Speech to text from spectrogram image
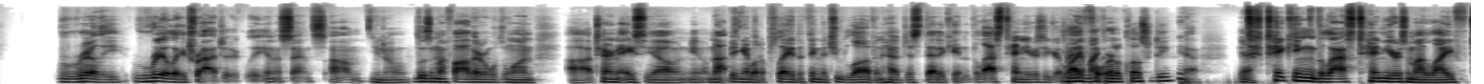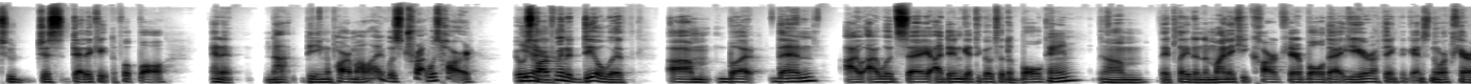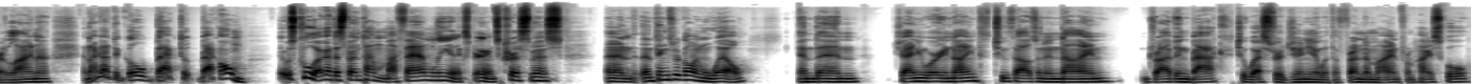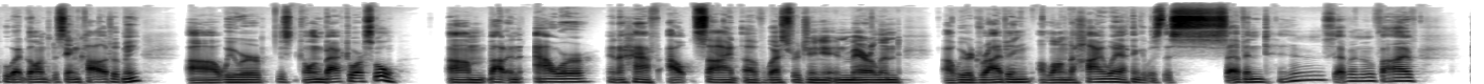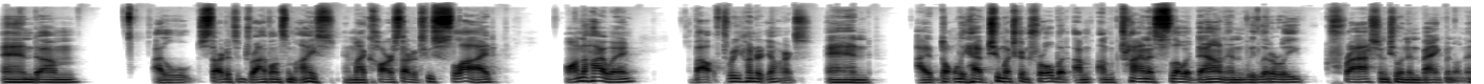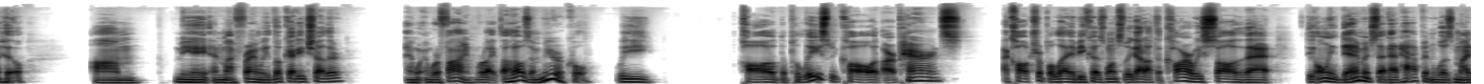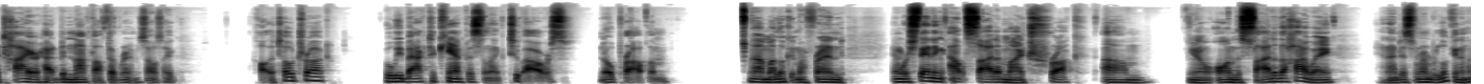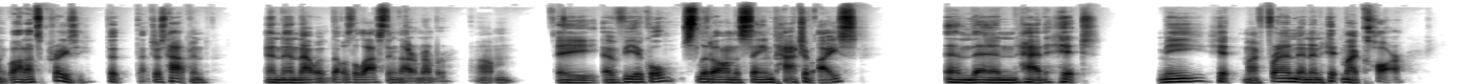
really, really tragically in a sense. Um, you know, losing my father was one, uh, tearing the ACL and, you know, not being able to play the thing that you love and have just dedicated the last 10 years of your Bring life. mic a little closer to you. Yeah. Yeah. T- taking the last 10 years of my life to just dedicate to football and it not being a part of my life was tr- was hard. It was Yeah. hard for me to deal with. Um, but then I, I would say I didn't get to go to the bowl game. Um, they played in the Meineke Car Care Bowl that year, I think against North Carolina, and I got to go back to back home. It was cool. I got to spend time with my family and experience Christmas, and and things were going well. And then January 9th, 2009, driving back to West Virginia with a friend of mine from high school who had gone to the same college with me. Uh, we were just going back to our school, um, about an hour and a half outside of West Virginia in Maryland. Uh, we were driving along the highway. I think it was the 710, 705. And um, I started to drive on some ice, and my car started to slide on the highway about 300 yards. And I don't really have too much control, but I'm I'm trying to slow it down, and we literally crash into an embankment on the hill. Um, me and my friend, we look at each other, and we're, and we're fine. We're like, oh, that was a miracle. We called the police. We called our parents. I called AAA because once we got out the car, we saw that the only damage that had happened was my tire had been knocked off the rim. So I was like, call the tow truck. We'll be back to campus in like two hours. No problem. Um, I look at my friend and we're standing outside of my truck, um, you know, on the side of the highway. And I just remember looking, I'm like, wow, that's crazy that that just happened. And then that was that was the last thing that I remember. Um, a a vehicle slid on the same patch of ice, and then had hit me, hit my friend, and then hit my car,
